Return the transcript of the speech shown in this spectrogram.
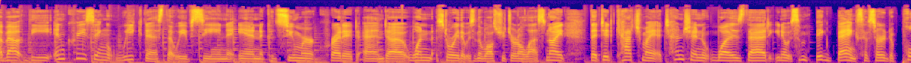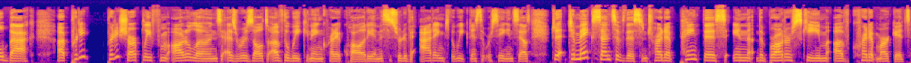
about the increasing weakness that we've seen in consumer credit. And uh, one story that was in the Wall Street Journal last night that did catch my attention was that you know some big banks have started to pull back uh, pretty pretty sharply from auto loans as a result of the weakening credit quality. And this is sort of adding to the weakness that we're seeing in sales. To, to make sense of this and try to paint this in the broader scheme of credit markets,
